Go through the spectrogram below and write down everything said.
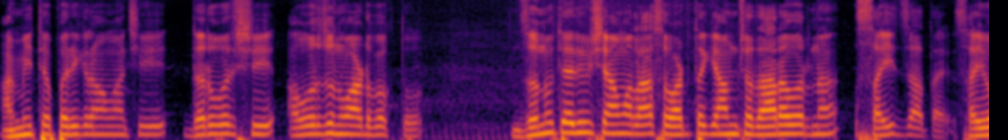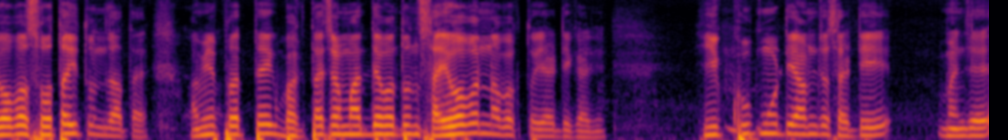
आम्ही त्या परिक्रमाची दरवर्षी आवर्जून वाट बघतो. जणू त्या दिवशी आम्हाला असं वाटतं की आमच्या दारावरनं साईच जात आहे. साईबाबा स्वतः इथून जात आहे. आम्ही प्रत्येक भक्ताच्या माध्यमातून साईबाबांना बघतो या ठिकाणी. ही खूप मोठी आमच्यासाठी म्हणजे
